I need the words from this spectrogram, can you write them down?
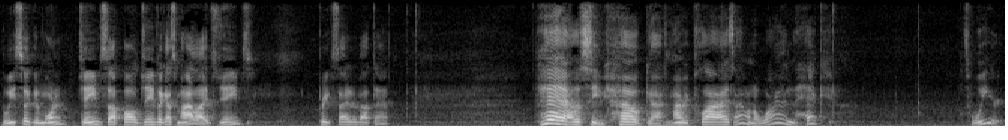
Louisa, good morning. James, softball James. I got some highlights, James. Pretty excited about that. Yeah, let's see. Oh, God. My replies. I don't know why in the heck. It's weird.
